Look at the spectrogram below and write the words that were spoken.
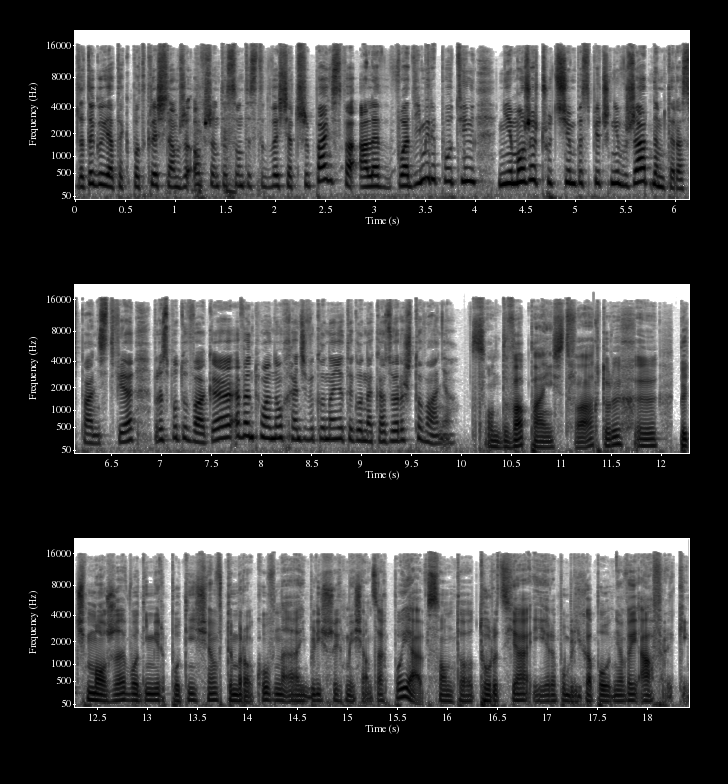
Dlatego ja tak podkreślam, że owszem, to są te 123 państwa, ale Władimir Putin nie może czuć się bezpiecznie w żadnym teraz państwie, biorąc pod uwagę ewentualną chęć wykonania tego nakazu aresztowania. Są dwa państwa, których y, być może Władimir Putin się w tym roku, w najbliższych miesiącach pojawi. Są to Turcja i Republika Południowej Afryki.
